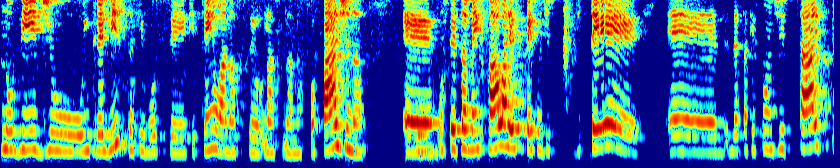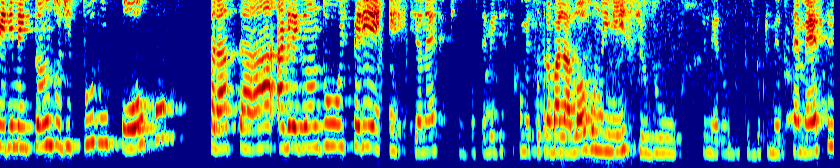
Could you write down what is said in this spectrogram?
no vídeo entrevista que você que tem lá na, seu, na, na sua página, é, você também fala a respeito de, de ter é, dessa questão de estar tá experimentando de tudo um pouco para estar tá agregando experiência, né? Tipo, você me disse que começou a trabalhar logo no início do primeiro, do, do primeiro semestre.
